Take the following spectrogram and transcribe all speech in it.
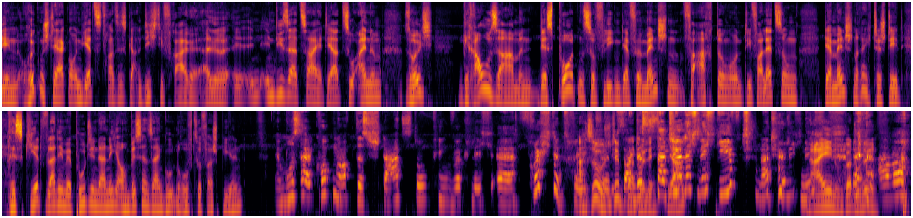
den Rücken stärken. Und jetzt, Franziska, an dich die Frage. Also äh, in, in dieser Zeit, ja, zu einem solch grausamen Despoten zu fliegen, der für Menschenverachtung und die Verletzung der Menschenrechte steht, riskiert Wladimir Putin da nicht auch ein bisschen seinen guten Ruf zu verspielen? Er muss halt gucken, ob das Staatsdoping wirklich äh, Früchte trägt. Ach so, stimmt natürlich. Dass es natürlich ja. nicht gibt, natürlich nicht. Nein, um Gottes Willen. Aber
